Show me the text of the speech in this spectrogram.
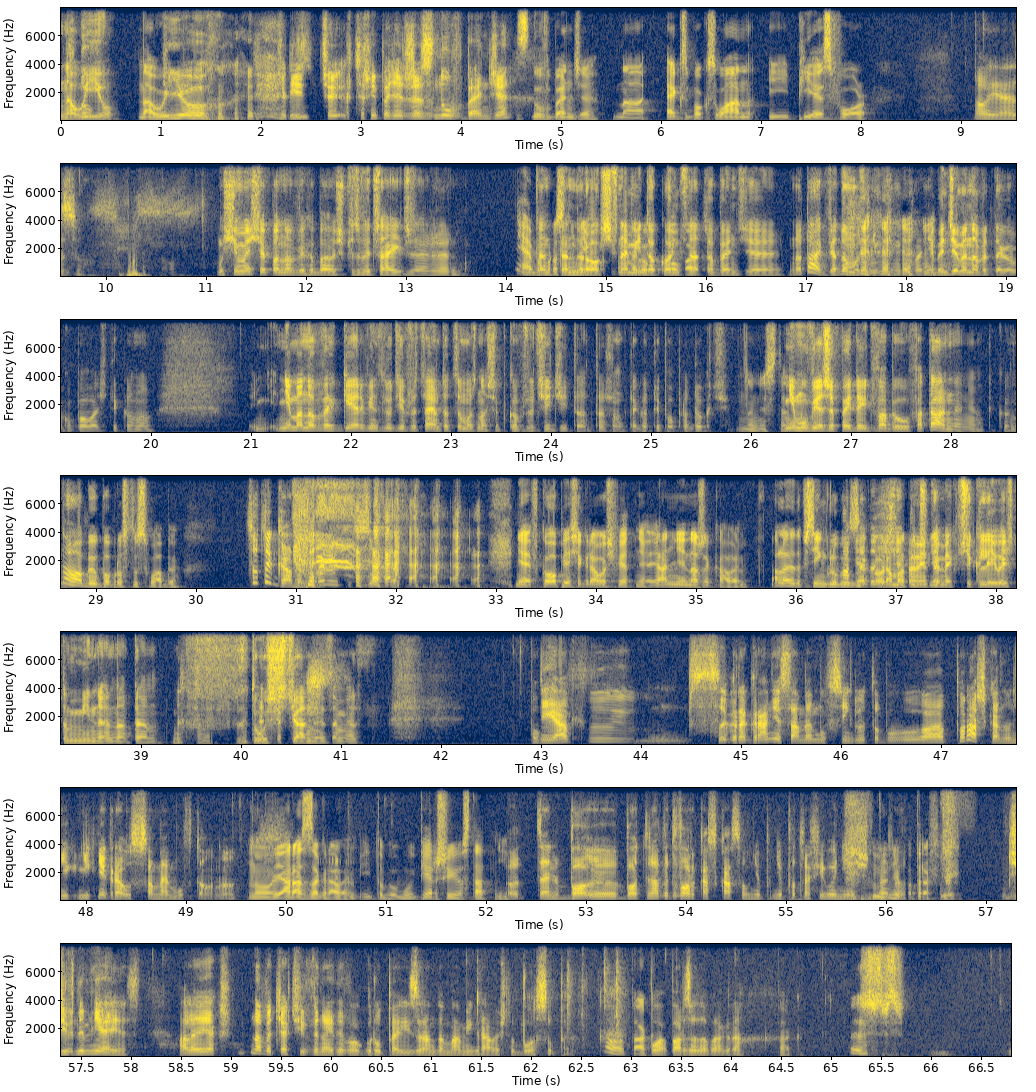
Na Wii U. Na Wii U! Czyli czy chcesz mi powiedzieć, że znów będzie? Znów będzie na Xbox One i PS4. O Jezu. Musimy się panowie chyba już przyzwyczaić, że, że Nie, ten, ten nie rok, przynajmniej do końca, kupować. to będzie. No tak, wiadomo, że nie musimy kupować. Nie będziemy nawet tego kupować, tylko no. Nie ma nowych gier, więc ludzie wrzucają to, co można szybko wrzucić, i to, to są tego typu produkcje. No niestety. Nie mówię, że Payday 2 był fatalny, nie? Tylko, no. No, był po prostu słaby. Co ty gadasz? To jest super. Nie, w koopie się grało świetnie, ja nie narzekałem. Ale w singlu był Ja dramatycznie... pamiętam, jak przykleiłeś tą minę na ten, wzdłuż ściany zamiast... poprzek. Ja w, granie samemu w singlu to była porażka. No, nikt, nikt nie grał samemu w to. No. No, ja raz zagrałem i to był mój pierwszy i ostatni. Ten bo, y, boty nawet worka z kasą nie, nie potrafiły nieść. No nie To potrafiłem. Dziwnym nie jest. Ale jak, nawet jak ci wynajdywał grupę i z randomami grałeś, to było super. No tak, Była bardzo dobra gra. tak.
